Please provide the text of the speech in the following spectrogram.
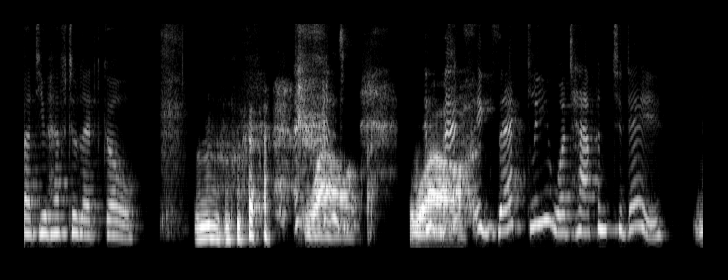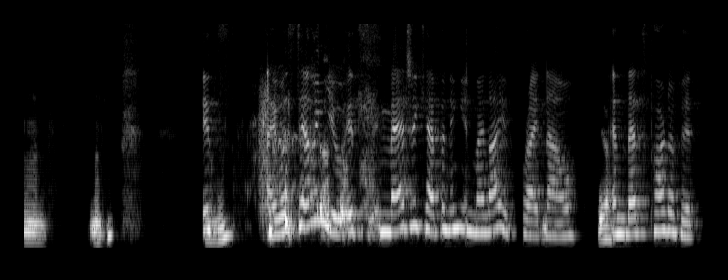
but you have to let go. wow. wow. That's exactly what happened today. Mm. Mm-hmm. It's, mm-hmm. I was telling you, it's magic happening in my life right now. Yeah. And that's part of it.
